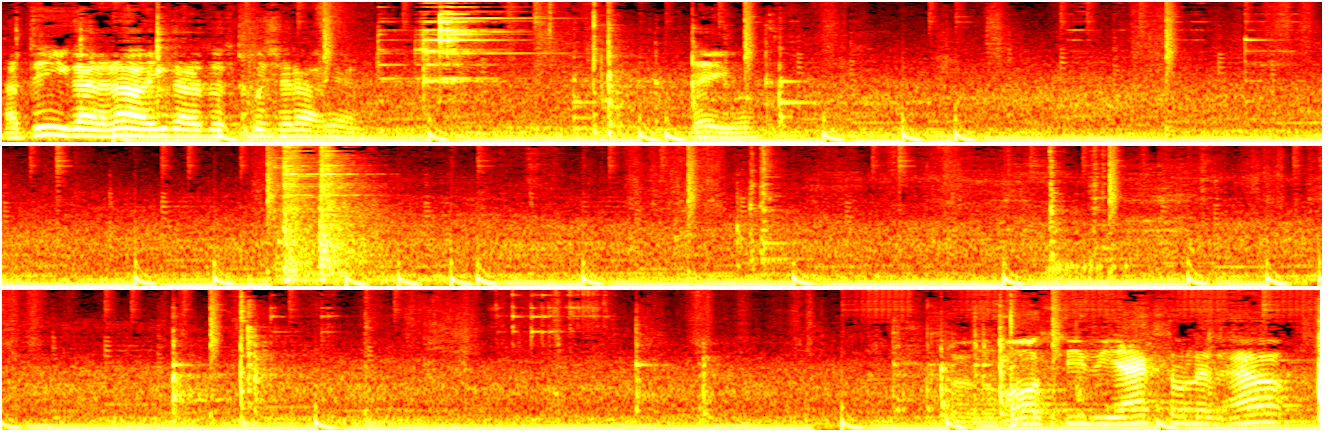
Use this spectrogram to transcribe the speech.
I think you got it out. You gotta just push it out, yeah. There you go. Uh, the whole CV axle is out.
